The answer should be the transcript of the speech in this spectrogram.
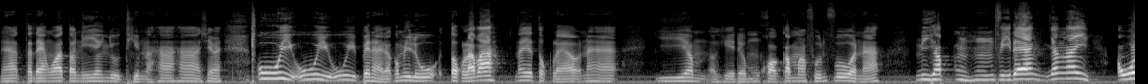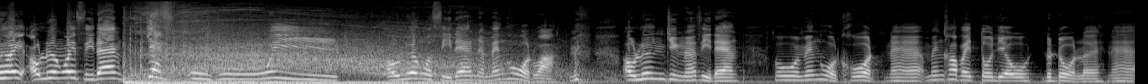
นะฮะแสดงว่าตอนนี้ยังอยู่ทีมละ5 5ใช่ไหมอุ้ยอุ้ยอุ้ยไปไหนแล้วก็ไม่รู้ตกแล้วปะน่าจะตกแล้วนะฮะเยี่ยมโอเคเดี๋ยวผมขอกลับมาฟื้นฟูก่อนนะ นี่ครับอืสีแดงยังไง เอาไว้เฮ้ยเอาเรื่องไว้สีแดง yes โอ้โหเอาเรื่องว่าสีแดงเนี่ยแม่งโหดว่ะ เอาเรื่องจริงๆนะสีแดงโอ้ยแม่งโหดโคตรนะฮะแม่งเข้าไปตัวเดียวโดดๆเลยนะฮะ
